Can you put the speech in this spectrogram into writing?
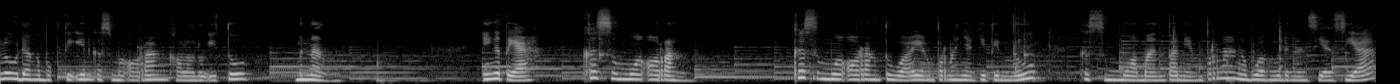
lu udah ngebuktiin ke semua orang kalau lu itu menang. Ingat ya, ke semua orang. Ke semua orang tua yang pernah nyakitin lu, ke semua mantan yang pernah ngebuang lu dengan sia-sia,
